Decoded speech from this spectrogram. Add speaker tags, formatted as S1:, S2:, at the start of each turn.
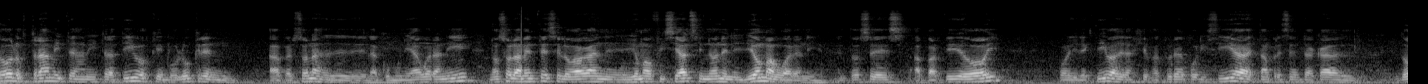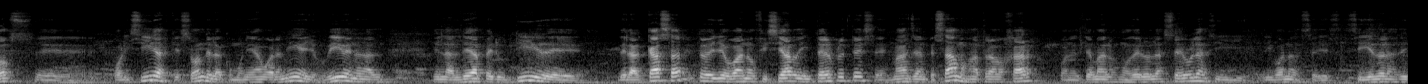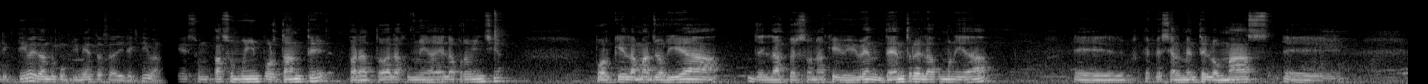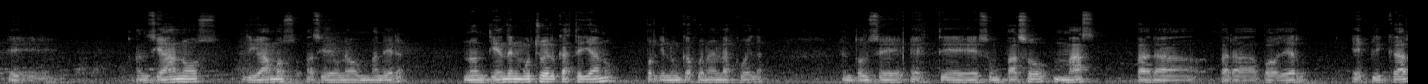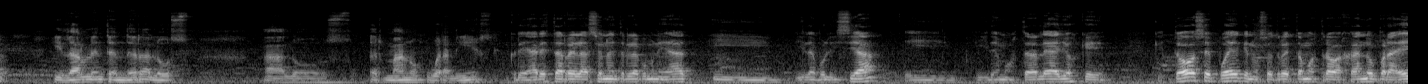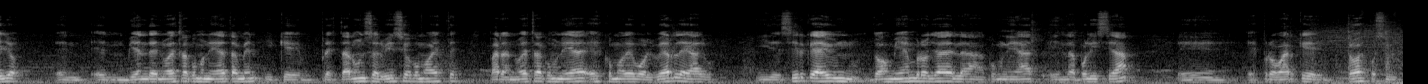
S1: todos los trámites administrativos que involucren a personas de, la comunidad guaraní, no solamente se lo hagan en el idioma oficial, sino en el idioma guaraní. Entonces, a partir de hoy, por directiva de la Jefatura de Policía, están presentes acá dos eh, policías que son de la comunidad guaraní, ellos viven en, la aldea Perutí de, del Alcázar, entonces ellos van a oficiar de intérpretes, es más, ya empezamos a trabajar con el tema de los modelos de las células y, bueno, siguiendo las directivas y dando cumplimiento a esa directiva.
S2: Es un paso muy importante para toda la comunidad de la provincia porque la mayoría de las personas que viven dentro de la comunidad, eh, especialmente los más eh, eh, ancianos, digamos, así de una manera, no entienden mucho el castellano porque nunca fueron en la escuela. Entonces este es un paso más para, para poder explicar y darle a entender a los, a los hermanos guaraníes.
S3: Crear esta relación entre la comunidad y, la policía y, demostrarle a ellos que, todo se puede, que nosotros estamos trabajando para ellos en, bien de nuestra comunidad también y que prestar un servicio como este para nuestra comunidad es como devolverle algo. Y decir que hay un, dos miembros ya de la comunidad en la policía eh, es probar que todo es posible.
